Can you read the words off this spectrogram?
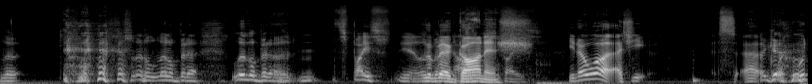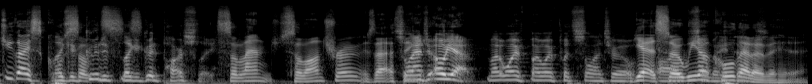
Li- little, little bit of, little bit of spice. Yeah, A little bit of garnish. spice. You know what? Actually, uh, Like a- what would you guys call like a good, like a good parsley. cilan- cilantro? Is that a thing? Cilantro. Oh yeah, my wife, my wife puts cilantro. Yeah, so we don't many call that over here.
